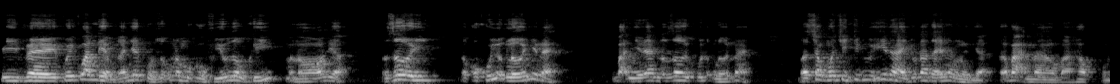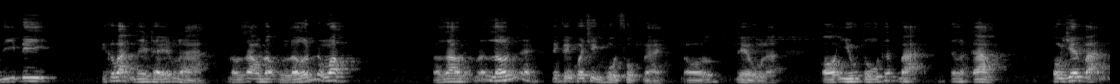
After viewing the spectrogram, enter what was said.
Thì về cái quan điểm cá nhân của Dũng là một cổ phiếu dầu khí mà nó gì ạ? Nó rơi, nó có khối lượng lớn như này. Các bạn nhìn đây nó rơi khối lượng lớn này. Và trong quá trình tích lũy này chúng ta thấy là gì ạ? Các bạn nào mà học của DB thì các bạn thấy thấy là nó dao động lớn, đúng không? Nó dao động rất lớn này. Nên cái quá trình hồi phục này nó đều là có yếu tố thất bại rất là cao. Không biết bạn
